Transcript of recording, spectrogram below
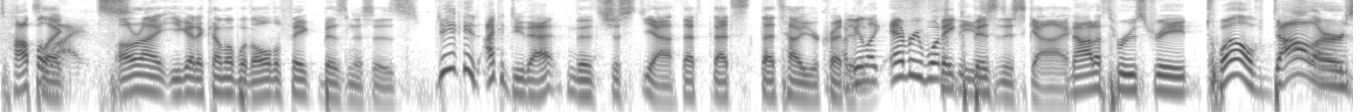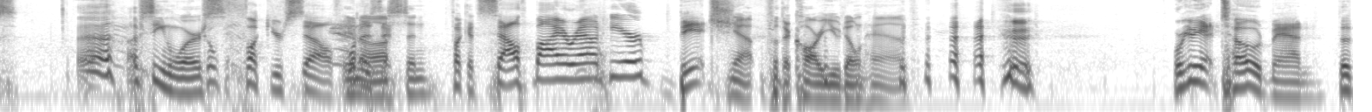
Top It's of like, lights. All right, you got to come up with all the fake businesses. Yeah, I could, I could do that. That's just yeah. That that's that's how you're credited. I mean, like every one fake of these. business guy. Not a through street. Twelve dollars. Eh, I've seen worse. Go fuck yourself. In What is it? Austin. Fucking South by around here, bitch. Yeah, for the car you don't have. We're gonna get towed, man. The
